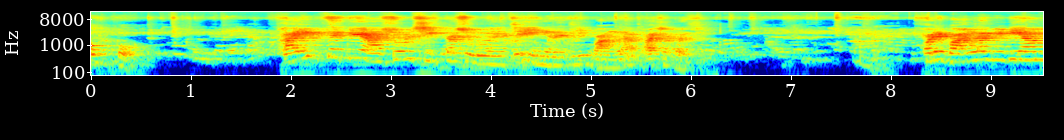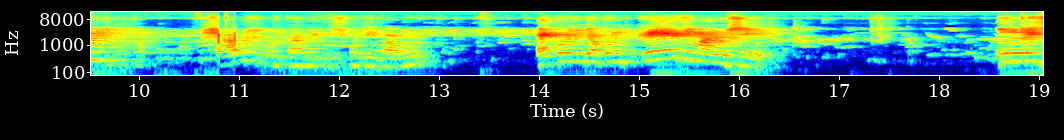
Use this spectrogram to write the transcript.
অক্ষর ফাইভ থেকে আসল শিক্ষা শুরু হয়েছে ইংরেজি, বাংলা পাশাপাশি। পরে বাংলা মিডিয়াম সাহস বলতে হবে পুষ্পজিৎ বাবুর। এখন যখন ক্রেজ মানুষের ইংলিশ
